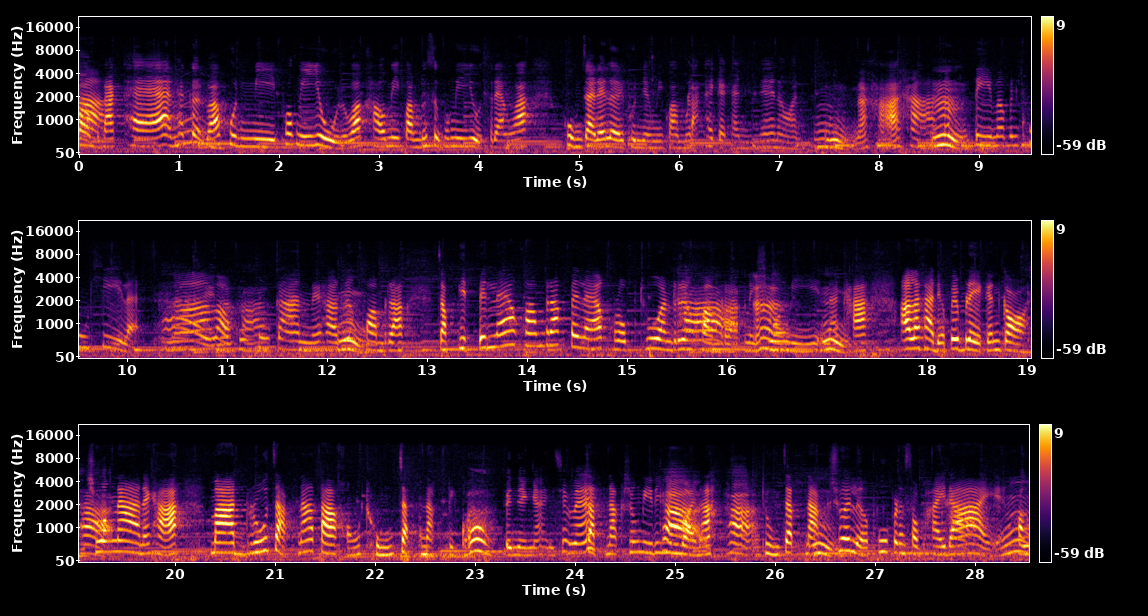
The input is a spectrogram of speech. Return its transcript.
บอกค่ะรักแท้ ถ้าเกิดว่าคุณมีพวกนี้อยู่หรือว่าเขามีความรู้สึกพวกนี้อยู่แสดงว่าภูมิใจได้เลย คุณยังมีความรักให้แก่กันอยู่แน่นอนอืมนะคะค่ะอืมก็ตีมาเป็นคู่ขี้แหละใช่นะแบบนะคะคู่ๆกันนะคะ อืมเรื่องความรักจับผิดไปแล้วความรักไปแล้วครบถ้วนเรื่องค่ะความรักในอ่าช่วงนี้อืมนะคะเอาละค่ะ เดี๋ยวไปเบรกกันก่อนค่ะช่วงหน้านะคะ มารู้จักหน้าตาของถุงจัดหนักดีกว่าโอ้เป็นยังไงใช่ไหมจัดหนักช่วงนี้ได้ยินบ่อยนะค่ะถุงจัดหนักอืมช่วยเหลือผู้ประสบภัยได้มของ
